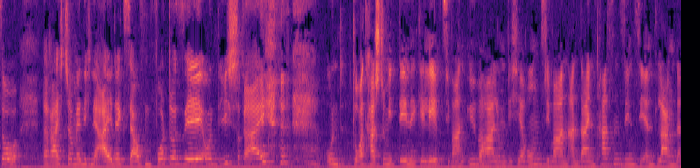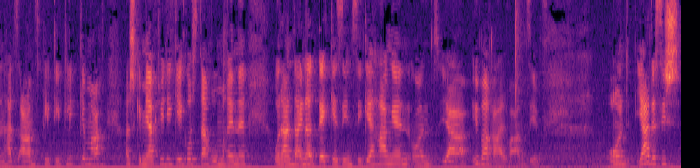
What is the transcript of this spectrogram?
so, da reicht schon, wenn ich eine Eidechse auf dem Foto sehe und ich schrei. Und dort hast du mit denen gelebt. Sie waren überall um dich herum. Sie waren an deinen Tassen, sind sie entlang. Dann hat es abends klick, klick, klick gemacht. Hast gemerkt, wie die Gegos da rumrennen. Oder an deiner Decke sind sie gehangen. Und ja, überall waren sie. Und ja, das ist,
